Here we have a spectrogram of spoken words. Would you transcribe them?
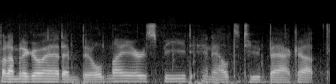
But I'm going to go ahead and build my airspeed and altitude back up.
